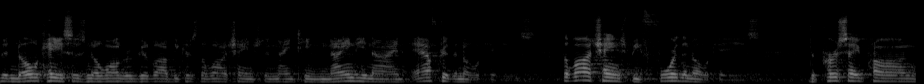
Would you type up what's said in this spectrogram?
the Knoll case is no longer good law because the law changed in 1999 after the Knoll case. The law changed before the Knoll case. The per se prong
